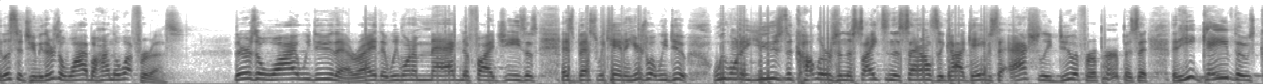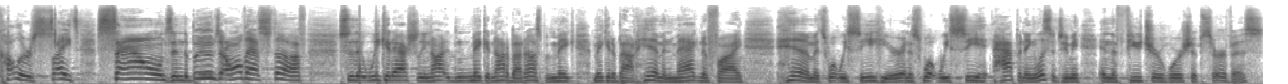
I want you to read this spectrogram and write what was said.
listen to me, there's a why behind the what for us. There's a why we do that, right? That we want to magnify Jesus as best we can. And here's what we do we want to use the colors and the sights and the sounds that God gave us to actually do it for a purpose. That, that He gave those colors, sights, sounds, and the booms and all that stuff so that we could actually not make it not about us, but make, make it about Him and magnify Him. It's what we see here, and it's what we see happening, listen to me, in the future worship service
